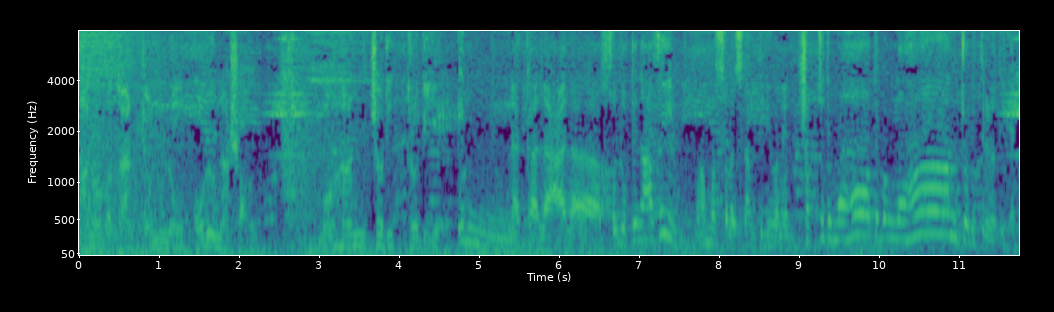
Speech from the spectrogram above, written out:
মানবতার জন্য করুণা স্বরূপ মহান চরিত্র দিয়ে। তিনি হলেন সবচেয়ে মহৎ এবং মহান চরিত্রের অধিকারী।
